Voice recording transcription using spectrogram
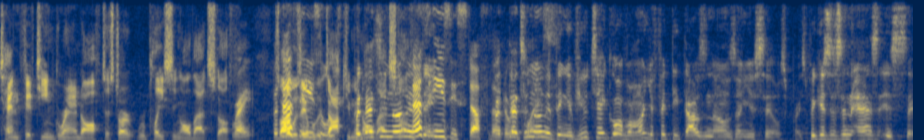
10 15 grand off to start replacing all that stuff. Right. But so I that's was able to easily- document all that stuff. That's easy stuff, though, But to that's replace. another thing. If you take off $150,000 on your sales price, because it's an as-is sale,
